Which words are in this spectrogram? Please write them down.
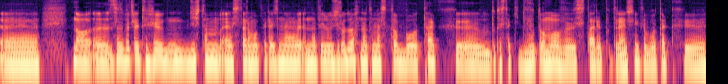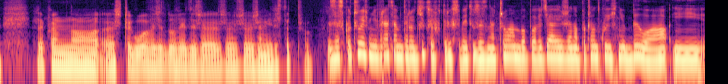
E, no, e, zazwyczaj to się gdzieś tam e, staram opierać na, na wielu źródłach, natomiast to było tak, bo to jest taki dwutomowy, stary podręcznik, to było tak, że tak powiem, no, szczegółowe źródło wiedzy, że, że, że, że mi wystarczyło. Zaskoczyłeś mnie, wracam do rodziców, których sobie tu zaznaczyłam, bo powiedziałeś, że na początku ich nie było i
